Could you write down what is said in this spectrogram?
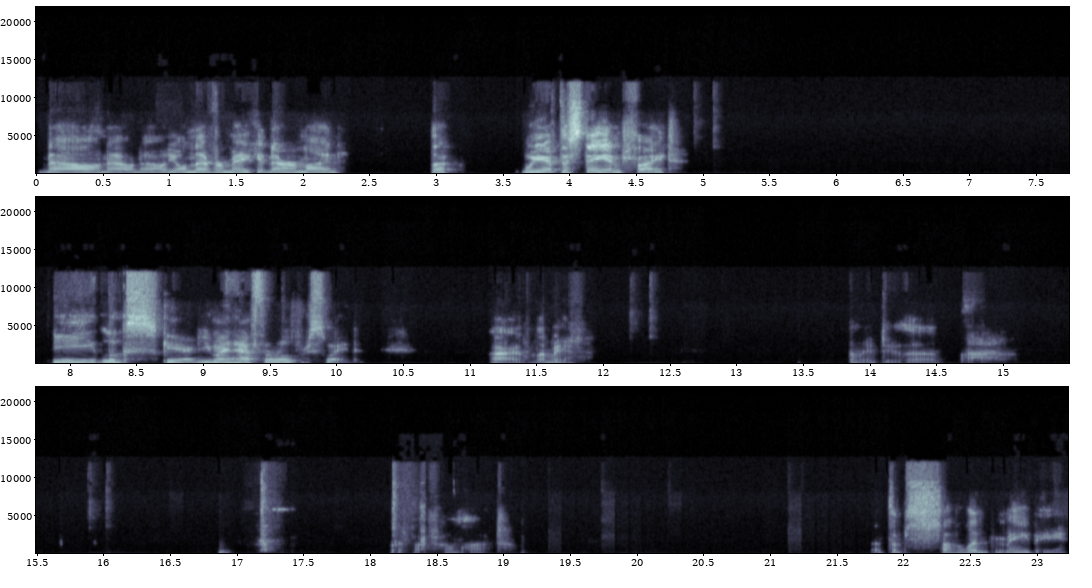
No, no, no. You'll never make it. Never mind. Look, we have to stay and fight. He looks scared. You might have to roll persuade. All right, let me let me do that. Where's my film locked? That's a solid maybe.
